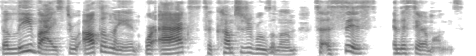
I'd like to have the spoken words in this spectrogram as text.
the Levites throughout the land were asked to come to Jerusalem to assist in the ceremonies.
